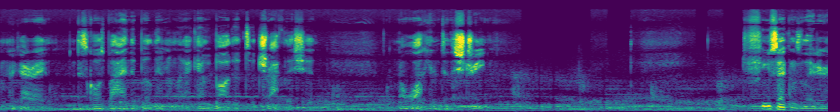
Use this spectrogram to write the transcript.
I'm like, alright, this goes behind the building. I'm like, I can't be bothered to track this shit. I'm walking into the street. A few seconds later,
